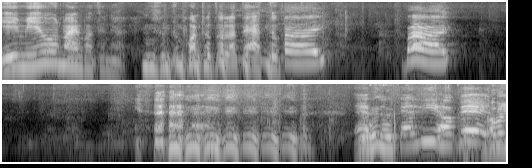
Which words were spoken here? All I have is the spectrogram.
এই মেয়ে ওর মায়ের মতো না শুধু ফটো তোলাতে এত বাই এত হবে। আবার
